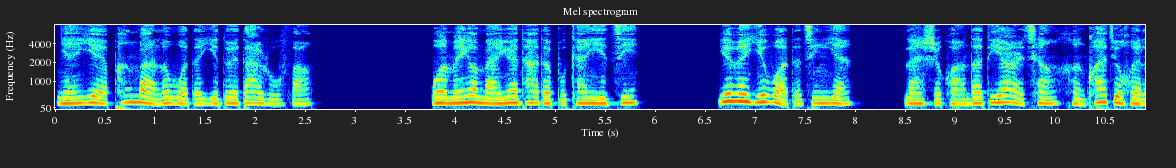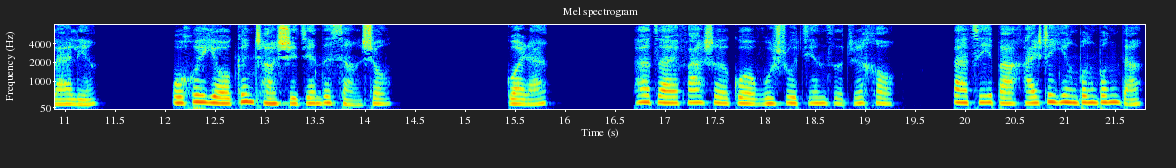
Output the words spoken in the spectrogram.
粘液喷满了我的一对大乳房。我没有埋怨他的不堪一击，因为以我的经验，乱世狂的第二枪很快就会来临，我会有更长时间的享受。果然，他在发射过无数精子之后，大鸡巴还是硬邦邦的，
